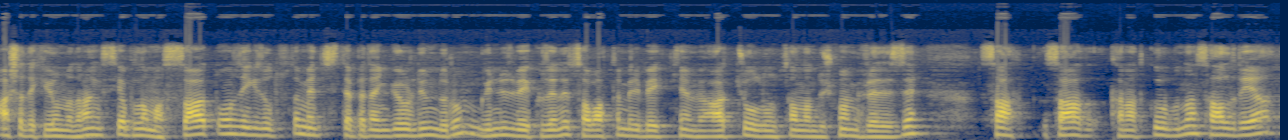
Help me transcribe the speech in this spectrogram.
aşağıdaki yorumlardan hangisi yapılamaz? Saat 18.30'da Metis Tepe'den gördüğüm durum Gündüz Bey kuzeyinde sabahtan beri bekleyen ve artçı olduğunu sanılan düşman müfredesi sağ, sağ kanat grubundan saldırıya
